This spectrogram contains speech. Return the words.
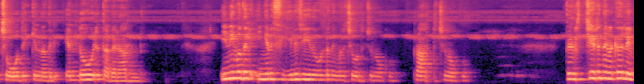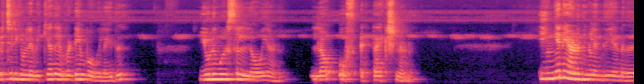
ചോദിക്കുന്നതിൽ എന്തോ ഒരു തകരാറുണ്ട്. ഇനി മുതൽ ഇങ്ങനെ ഫീൽ ചെയ്തുകൊണ്ട് നിങ്ങൾ ചോദിച്ചു നോക്കൂ പ്രാർത്ഥിച്ചു നോക്കൂ. തീർച്ചയായിട്ടും നിങ്ങൾക്കത് ലഭിച്ചിരിക്കും. ലഭിക്കാതെ എവിടെയും പോകില്ല. ഇത് യൂണിവേഴ്സൽ ലോയാണ് ലോ ഓഫ് അട്രാക്ഷനാണ് ഇങ്ങനെയാണ് നിങ്ങൾ എന്ത് ചെയ്യേണ്ടത്?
